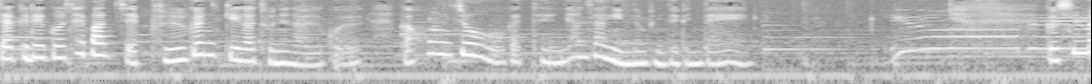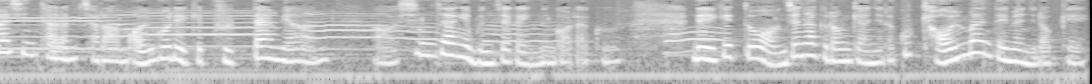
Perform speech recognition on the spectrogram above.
자, 그리고 세 번째, 붉은기가 도는 얼굴. 그러니까 홍조 같은 현상이 있는 분들인데, 그 술 마신 사람처럼 얼굴이 이렇게 붉다면, 어, 심장에 문제가 있는 거라고. 근데 이게 또 언제나 그런 게 아니라 꼭 겨울만 되면 이렇게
